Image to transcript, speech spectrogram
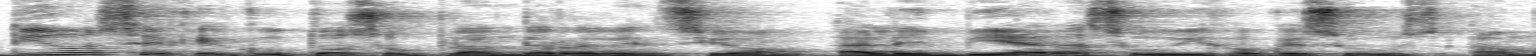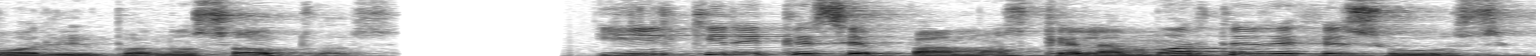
Dios ejecutó su plan de redención al enviar a su Hijo Jesús a morir por nosotros. Y Él quiere que sepamos que la muerte de Jesús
